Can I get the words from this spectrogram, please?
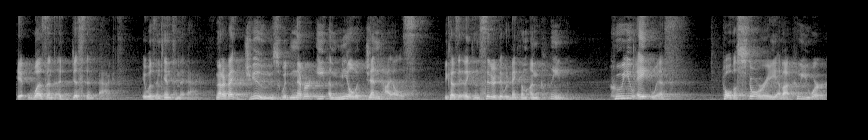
It wasn't a distant act, it was an intimate act. Matter of fact, Jews would never eat a meal with Gentiles because they considered it would make them unclean. Who you ate with told a story about who you were.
